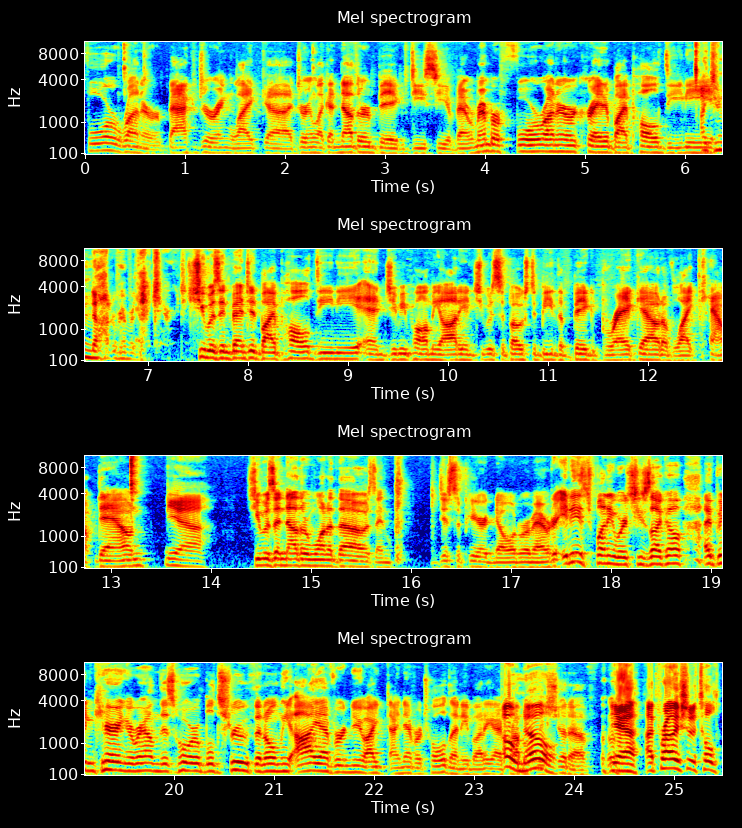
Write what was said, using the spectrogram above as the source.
Forerunner back during like uh, during like another big DC event. Remember Forerunner created by Paul Dini? I do not remember that character. she was invented by Paul Dini and Jimmy Palmiotti, and she was supposed to be the big breakout of like Countdown. Yeah. She was another one of those and disappeared. No one remembered her. It is funny where she's like, "Oh, I've been carrying around this horrible truth, and only I ever knew. I, I never told anybody. I Oh, probably no. should have. Yeah, I probably should have told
